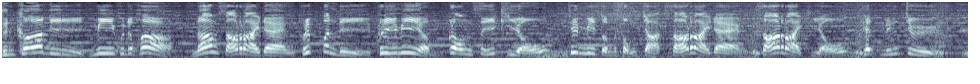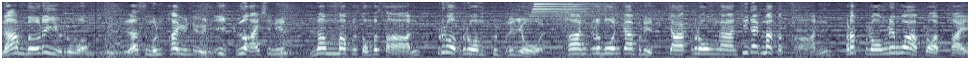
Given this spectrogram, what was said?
สินค้าดีมีคุณภาพ น้ำสาหร่ายแดงพริปปิลดี พรีเมียม กล่องสีเขียว ที่มีส่วนผสมจากสาหร่ายแดง สาหร่ายเขียวเห็ดลิ้นจือ น้ำเบอร์รี่รวม และสมุนไพรอื่นๆ อีกหลายชนิดนำมาผสมผสาน รวบรวมคุณประโยชน์ ผ่านกระบวนการผลิตจากโรงงานที่ได้มาตรฐาน รับรองได้ว่าปลอดภัย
